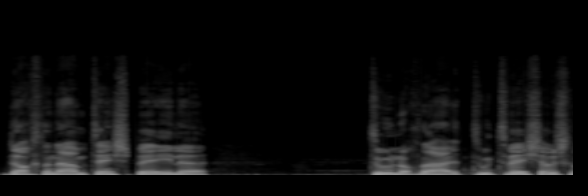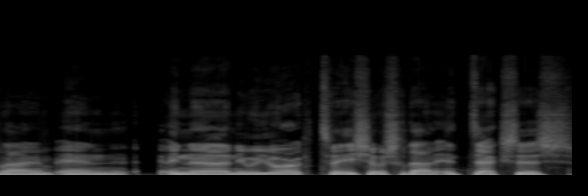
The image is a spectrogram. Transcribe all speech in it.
Dag daarna meteen spelen toen nog naar, toen twee shows gedaan in, in uh, New York, twee shows gedaan in Texas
